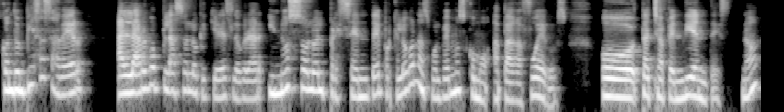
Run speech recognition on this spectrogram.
Cuando empiezas a ver a largo plazo lo que quieres lograr y no solo el presente, porque luego nos volvemos como apagafuegos o tachapendientes, ¿no?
